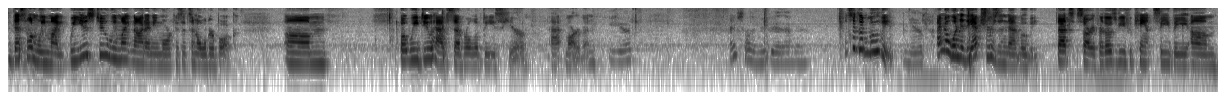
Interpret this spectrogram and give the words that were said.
This one we might. We used to. We might not anymore because it's an older book. Um, but we do have several of these here at Marvin. yep. I saw the movie of that one. It's a good movie. Yep. I know one of the extras in that movie. That's sorry for those of you who can't see the um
